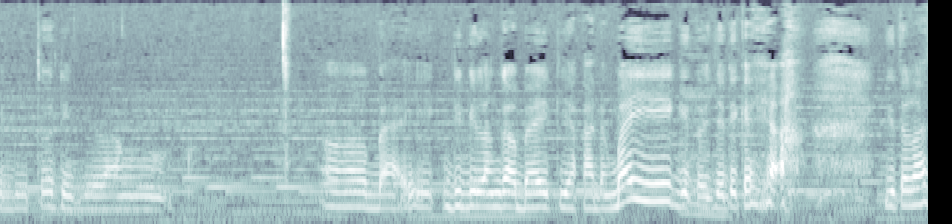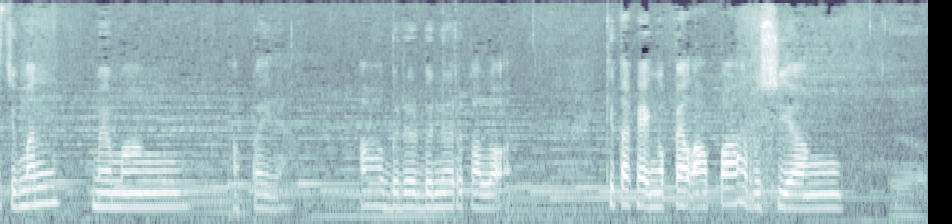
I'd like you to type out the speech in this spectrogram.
ibu tuh dibilang eh, baik dibilang nggak baik ya kadang baik gitu jadi kayak gitulah cuman memang apa ya ah bener-bener kalau kita kayak ngepel apa harus yang Ya.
